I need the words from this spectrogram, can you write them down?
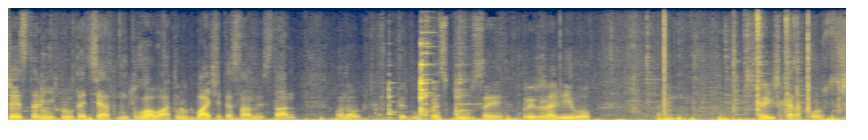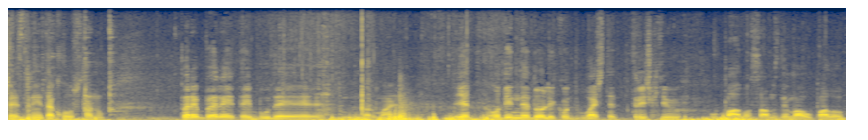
Шестерні крутяться, ну туговато. Бачите самий стан, воно у песку все прижавіло. Кришка такого, шестерні такого стану. Переберете і буде нормально. Є один недолік, от, бачите, трішки упало, сам знімав, упало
